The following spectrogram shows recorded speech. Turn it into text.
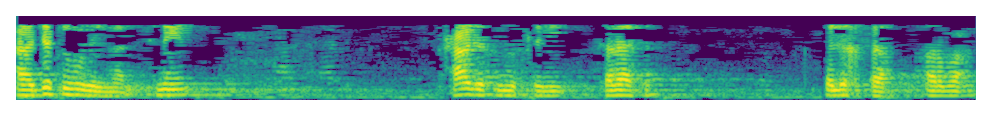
حاجته للمال. اثنين حاجة المسلمين. ثلاثة الإخفاء. أربعة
